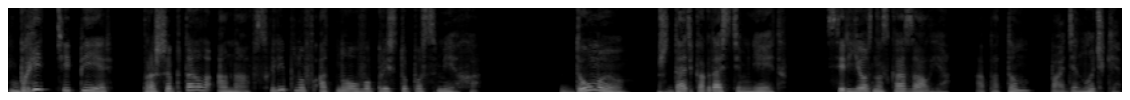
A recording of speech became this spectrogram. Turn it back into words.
быть теперь?» — прошептала она, всхлипнув от нового приступа смеха. «Думаю, ждать, когда стемнеет», — серьезно сказал я, а потом поодиночке,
